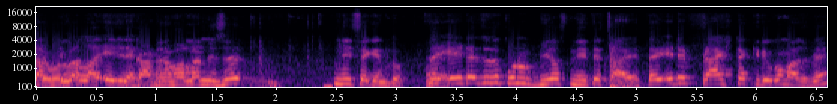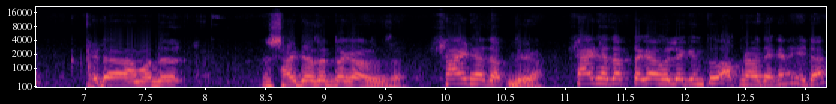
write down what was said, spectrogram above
চারটা পাল্লা? এই যে কাঠের পাল্লা নিচে? নিচে কিন্তু। তাই। এটা যদি কোনো বিয়স নিতে চায় তাই এটার প্রাইসটা কীরকম আসবে? এটা আমাদের ষাট হাজার টাকা স্যার। ষাট হাজার। টাকা। ষাট হাজার টাকা হলে কিন্তু আপনারা দেখেন এটা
